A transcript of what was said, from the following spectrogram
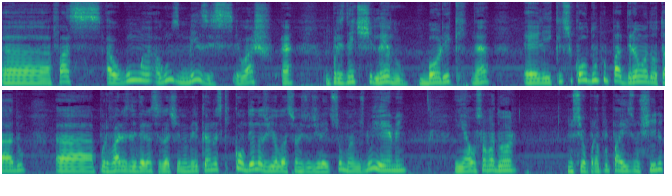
Uh, faz alguma, alguns meses, eu acho, é, o presidente chileno Boric, né, ele criticou o duplo padrão adotado uh, por várias lideranças latino-americanas que condenam as violações dos direitos humanos no Iêmen, em El Salvador, no seu próprio país, no Chile,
